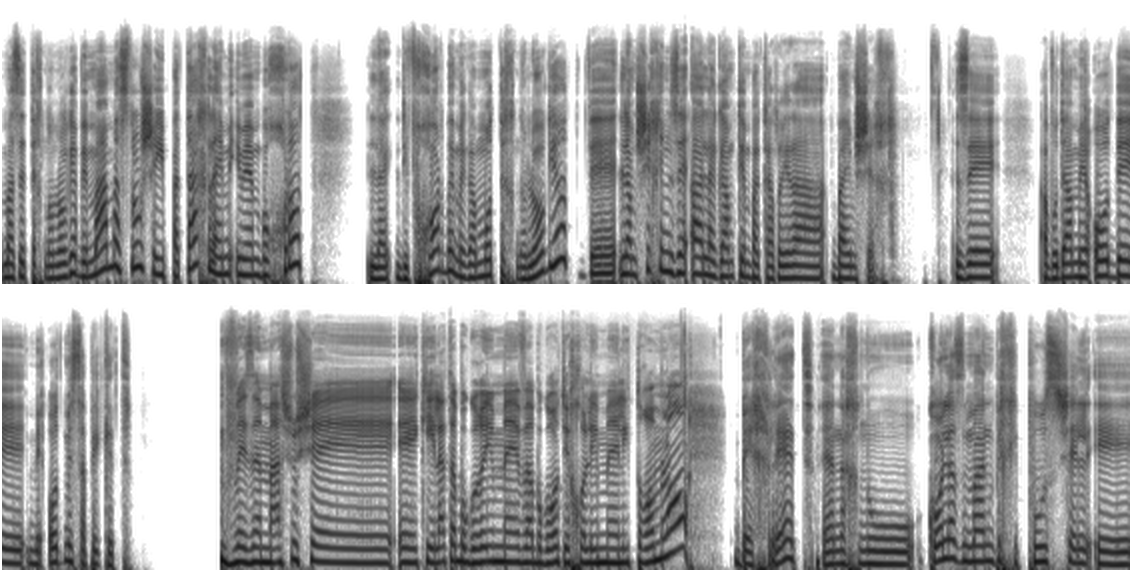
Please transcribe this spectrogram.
מה זה טכנולוגיה, ומה המסלול שייפתח להם אם הן בוחרות לבחור במגמות טכנולוגיות ולהמשיך עם זה הלאה גם כן בקריירה בהמשך. זה עבודה מאוד, אה, מאוד מספקת. וזה משהו שקהילת הבוגרים והבוגרות יכולים לתרום לו? בהחלט, אנחנו כל הזמן בחיפוש של, אה,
